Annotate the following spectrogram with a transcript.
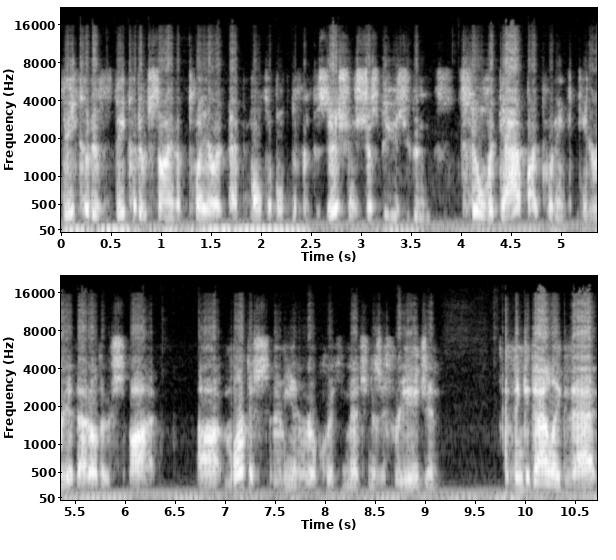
they, could have they could have signed a player at multiple different positions just because you can fill the gap by putting Kingery at that other spot. Uh, Marcus Semien, real quick, you mentioned as a free agent. I think a guy like that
